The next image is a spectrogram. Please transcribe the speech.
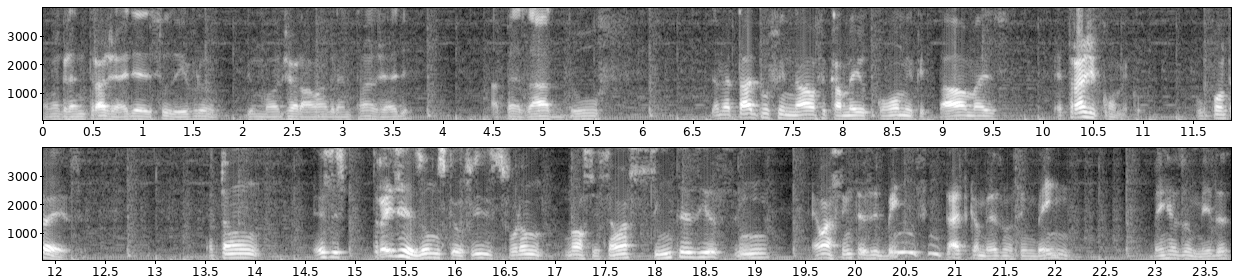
é uma grande tragédia. Esse livro, de um modo geral, é uma grande tragédia. Apesar do da metade para o final ficar meio cômico e tal, mas é tragicômico. O ponto é esse. Então, esses três resumos que eu fiz foram, nossa, são é uma síntese assim é uma síntese bem sintética mesmo, assim, bem, bem resumida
